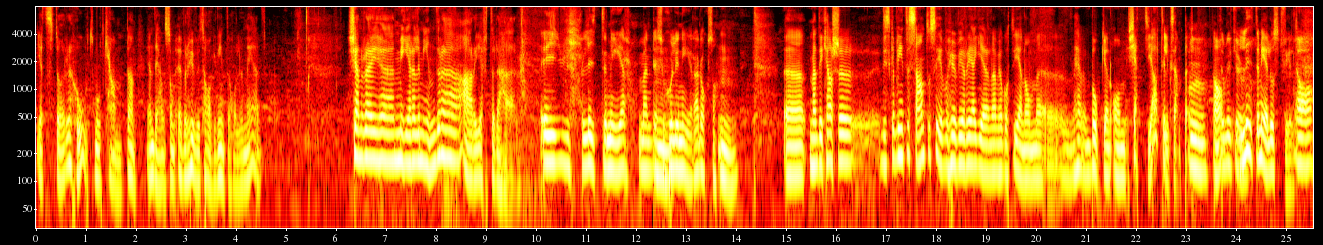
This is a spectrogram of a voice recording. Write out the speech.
är ett större hot mot kampen än den som överhuvudtaget inte håller med. Känner du dig eh, mer eller mindre arg efter det här? I, lite mer, men det är så generad också. Eh, Men det kanske det ska bli intressant att se hur vi reagerar när vi har gått igenom eh, boken om kättja till exempel. ja, det blir kul. Lite mer lustfyllt. Ja,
